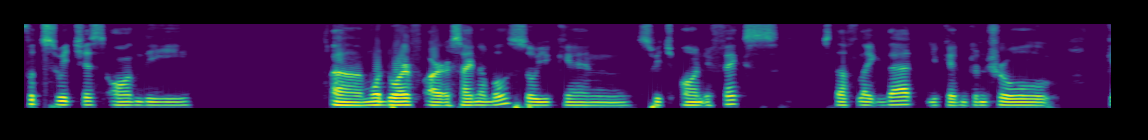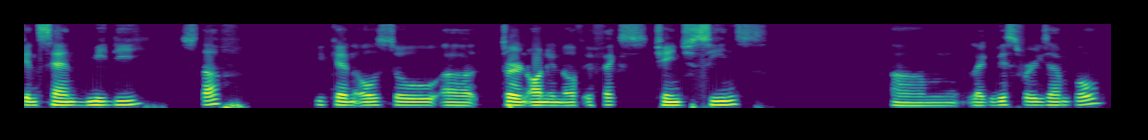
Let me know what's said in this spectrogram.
foot switches on the uh, Mod Dwarf are assignable so you can switch on effects stuff like that. You can control you can send MIDI stuff. You can also uh, turn on and off effects change scenes. Um, like this for example.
